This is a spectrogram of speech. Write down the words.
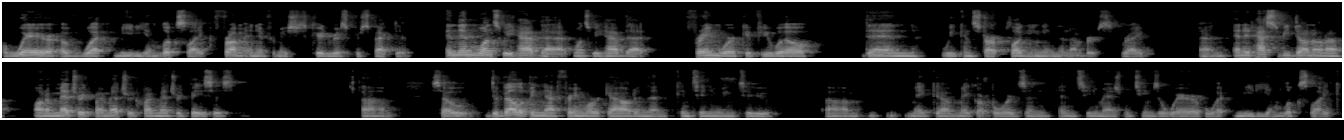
aware of what medium looks like from an information security risk perspective. And then once we have that, once we have that framework, if you will, then we can start plugging in the numbers, right? And and it has to be done on a on a metric by metric by metric basis. Um, so developing that framework out and then continuing to um, make uh, make our boards and, and senior management teams aware of what medium looks like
